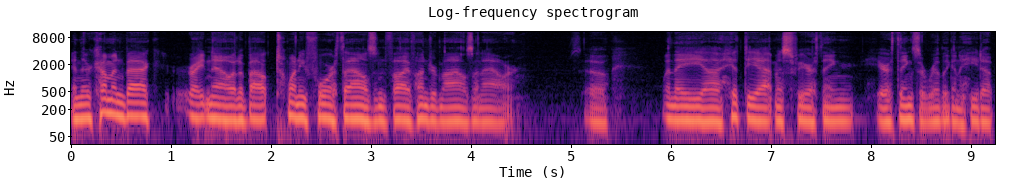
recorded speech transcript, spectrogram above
and they're coming back right now at about 24,500 miles an hour. So when they uh, hit the atmosphere thing here, things are really going to heat up.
